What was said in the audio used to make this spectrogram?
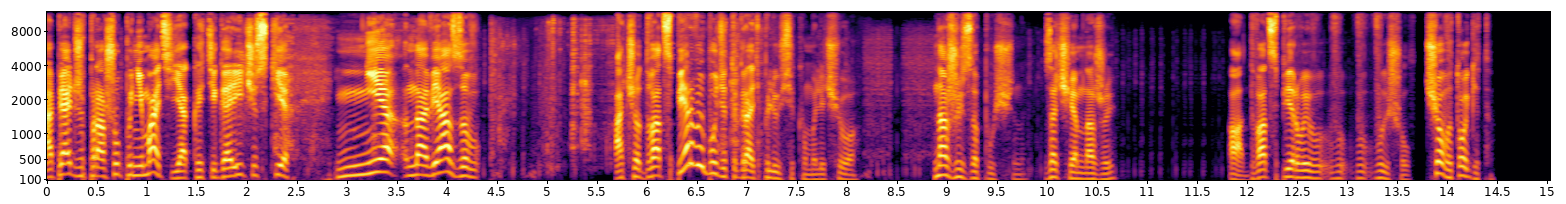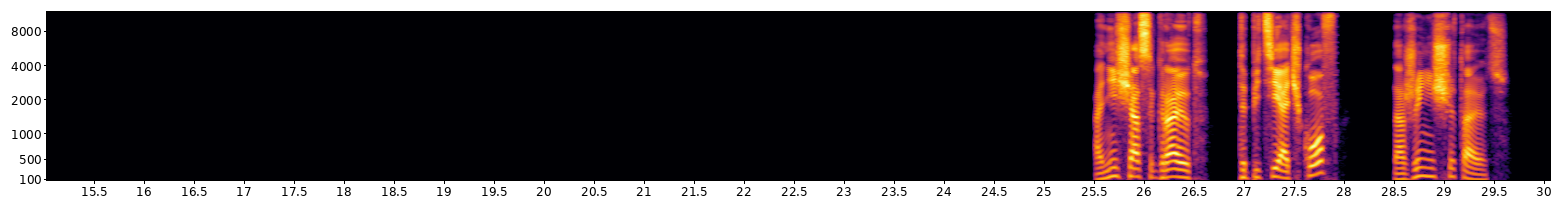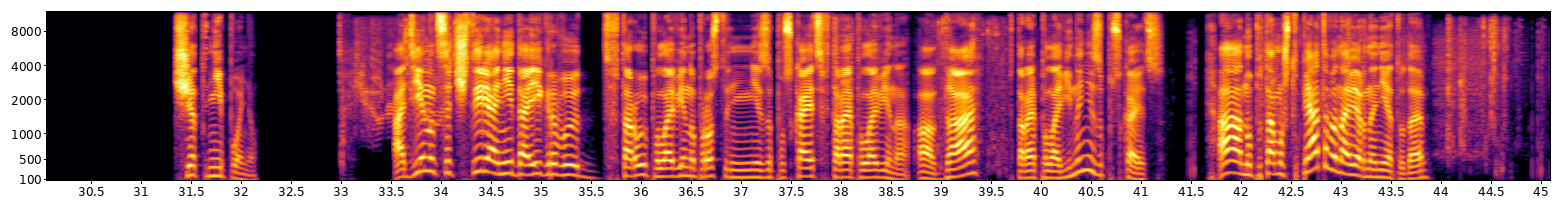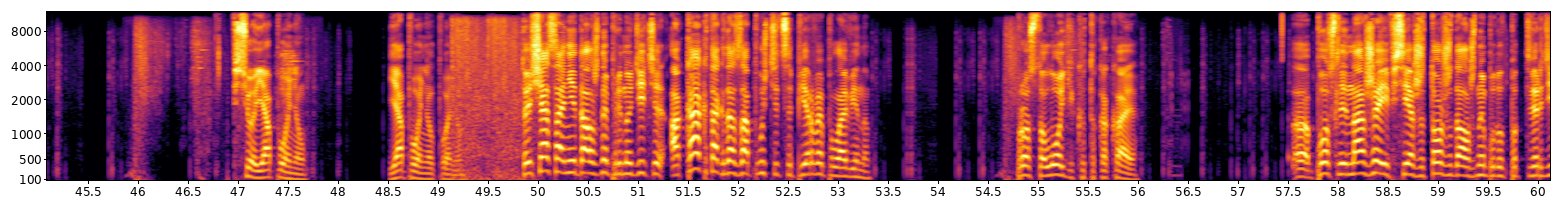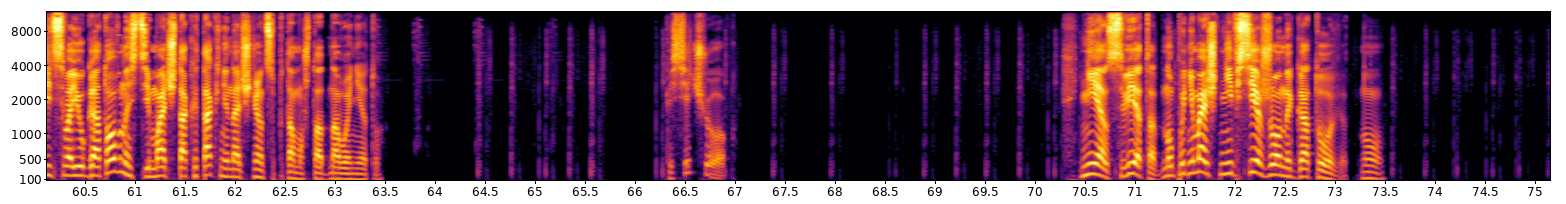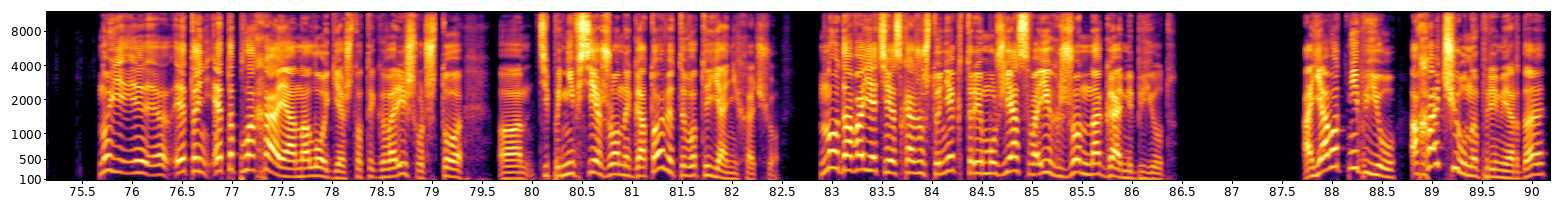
Опять же, прошу понимать, я категорически не навязываю... А что, 21 будет играть плюсиком или чего? Ножи запущены. Зачем ножи? А, 21 вышел. Чё в итоге-то? Они сейчас играют до 5 очков. Ножи не считаются. Че-то не понял. 11-4 они доигрывают вторую половину, просто не запускается вторая половина. А, да? Вторая половина не запускается? А, ну потому что пятого, наверное, нету, да? Все, я понял. Я понял, понял. То есть сейчас они должны принудить... А как тогда запустится первая половина? Просто логика-то какая? Э, после ножей все же тоже должны будут подтвердить свою готовность, и матч так и так не начнется, потому что одного нету. Косячок. Не, Света, ну, понимаешь, не все жены готовят, ну... Ну, э, это, это плохая аналогия, что ты говоришь, вот что, э, типа, не все жены готовят, и вот и я не хочу. Ну, давай я тебе скажу, что некоторые мужья своих жен ногами бьют. А я вот не бью. А хочу, например, да?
